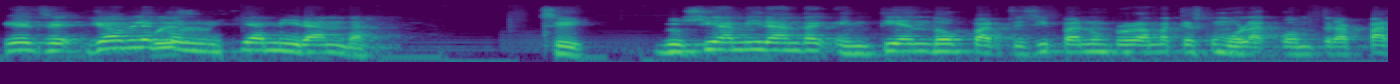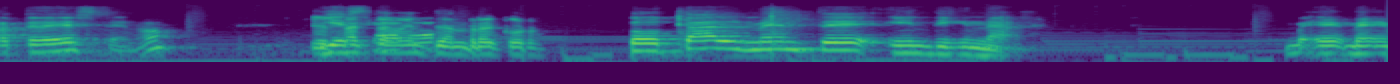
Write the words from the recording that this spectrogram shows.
Fíjense, yo hablé Pues- con Lucía Miranda. Sí, Lucía Miranda, entiendo, participa en un programa que es como la contraparte de este, ¿no? Exactamente en récord. totalmente indignada. Me- me-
